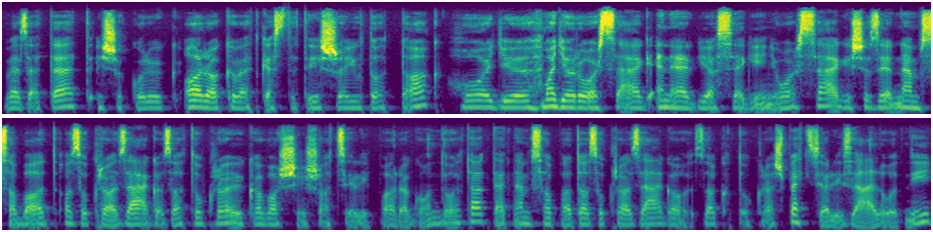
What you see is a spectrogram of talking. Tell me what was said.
vezetett, és akkor ők arra a következtetésre jutottak, hogy Magyarország energiaszegény ország, ország, és ezért nem szabad azokra az ágazatokra, ők a vas és acéliparra gondoltak, tehát nem szabad azokra az ágazatokra specializálódni,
